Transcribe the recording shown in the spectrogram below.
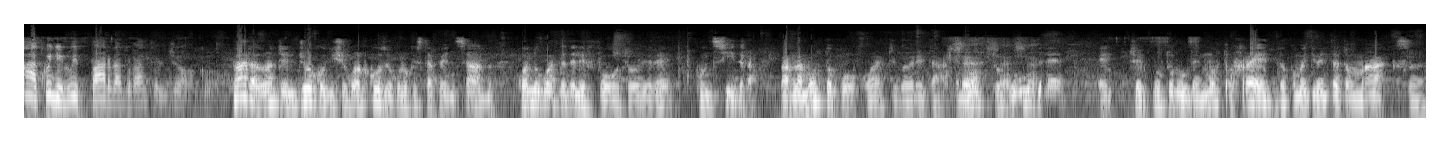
Ah, quindi lui parla durante il gioco. parla durante il gioco, dice qualcosa, quello che sta pensando. Quando guarda delle foto, direi, considera, parla molto poco, eh, dico la verità, è Sì, molto sì, rude, È, cioè, molto rude, è molto freddo, come è diventato Max,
